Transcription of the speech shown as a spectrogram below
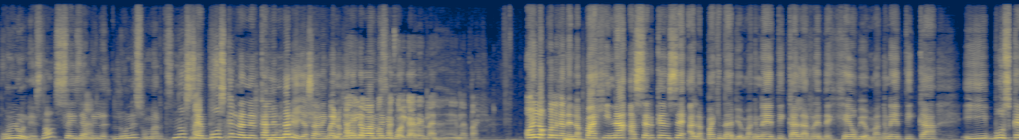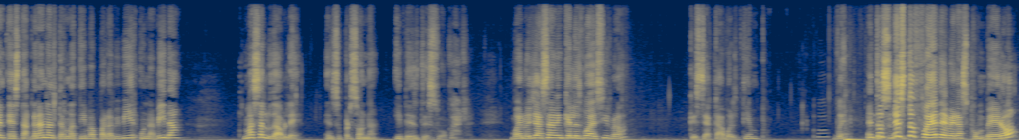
un lunes, ¿no? 6 de abril, lunes o martes. No sé, búsquenlo en el calendario, ya saben bueno, que ahí lo vamos a colgar en la, en la página. Hoy lo cuelgan en la página, acérquense a la página de Biomagnética, la red de Geobiomagnética y busquen esta gran alternativa para vivir una vida más saludable en su persona y desde su hogar. Bueno, ya saben qué les voy a decir, ¿verdad? Que se acabó el tiempo. Bueno, entonces esto fue de veras con Vero.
